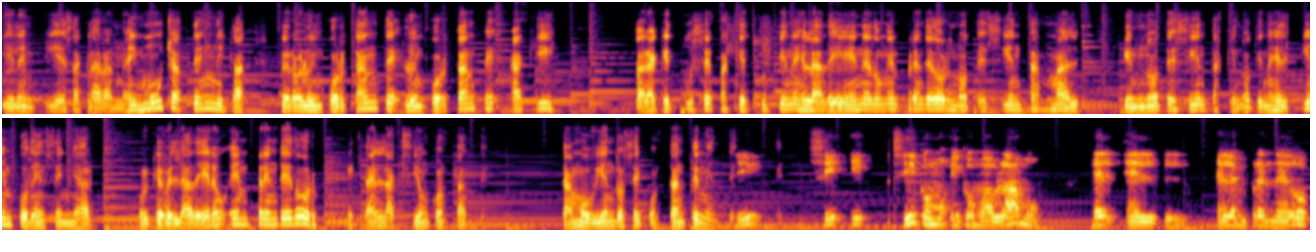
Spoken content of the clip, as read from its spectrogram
y él empieza a aclararme. Hay muchas técnicas, pero lo importante, lo importante aquí, para que tú sepas que tú tienes el ADN de un emprendedor, no te sientas mal, que no te sientas que no tienes el tiempo de enseñar, porque el verdadero emprendedor está en la acción constante, está moviéndose constantemente. Sí, sí, y, sí, como, y como hablamos, el, el el emprendedor,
